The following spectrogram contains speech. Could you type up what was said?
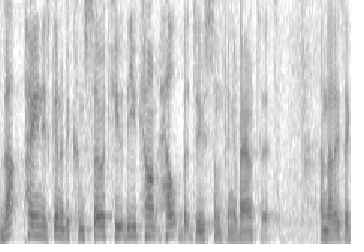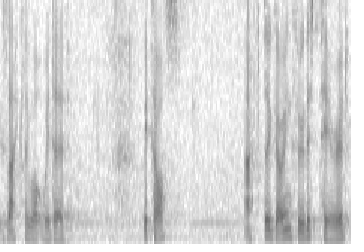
that pain is going to become so acute that you can't help but do something about it. And that is exactly what we did. Because after going through this period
